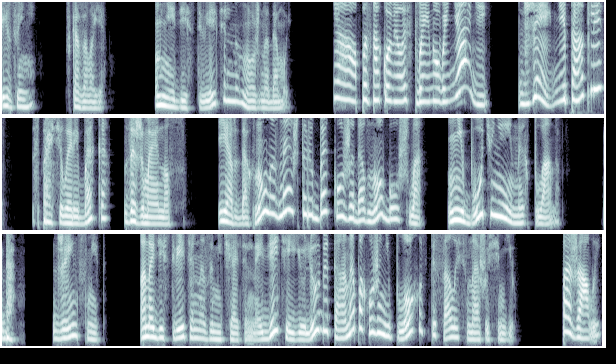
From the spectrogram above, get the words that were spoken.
«Извини», — сказала я, — «мне действительно нужно домой». «Я познакомилась с твоей новой няней, Джейн, не так ли?» — спросила Ребекка, зажимая нос. Я вздохнула, зная, что Ребекка уже давно бы ушла, не будь у нее иных планов. Да, Джейн Смит. Она действительно замечательная, дети ее любят, а она, похоже, неплохо вписалась в нашу семью. Пожалуй.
